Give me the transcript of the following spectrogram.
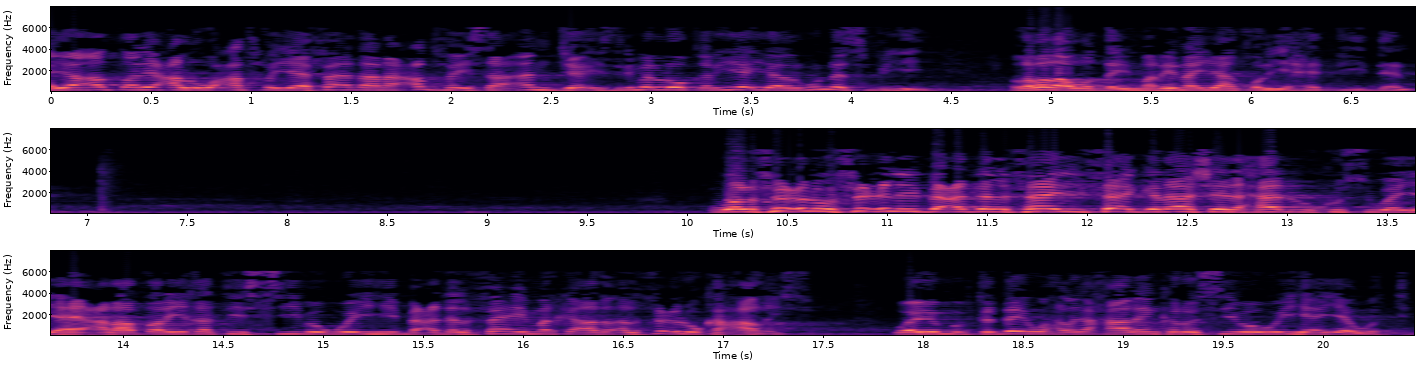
ayaa adaliica lagu cadfayaa fa'daana cadfaysaa an jaa'isnimo loo qariyey ayaa lagu nasbiyey. Labadaa wadday marinayaan qolyaha diidan wاlficlu ficli bacda alfaa'i fa gadaasheeda xaal uu ku sugan yahay. calaa ariiqati siiba weyhi bacda alfaa'i marka aad alficlu ka xaalayso waayo mubtada in wax laga xaalayn karo siiba weyhi ayaa watay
